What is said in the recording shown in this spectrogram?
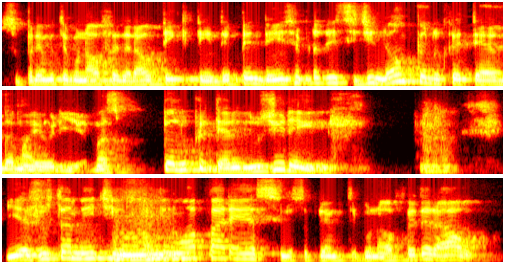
O Supremo Tribunal Federal tem que ter independência para decidir não pelo critério da maioria, mas pelo critério dos direitos. Né? E é justamente isso que não aparece no Supremo Tribunal Federal,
